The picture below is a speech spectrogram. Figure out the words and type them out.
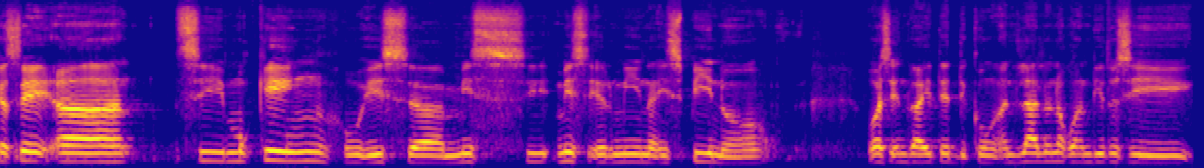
Kasi ah, si Muking, who is ah, Miss, Miss Ermina Espino, was invited kung lalo na kung andito si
